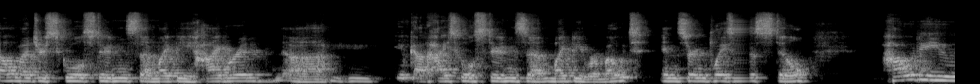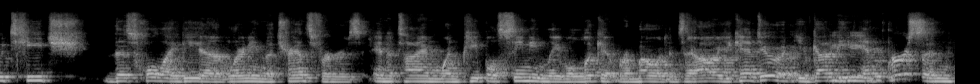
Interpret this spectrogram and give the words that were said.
elementary school students that might be hybrid. Uh, mm-hmm. You've got high school students that might be remote in certain places still. How do you teach this whole idea of learning the transfers in a time when people seemingly will look at remote and say, oh, you can't do it. You've got to be mm-hmm. in person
